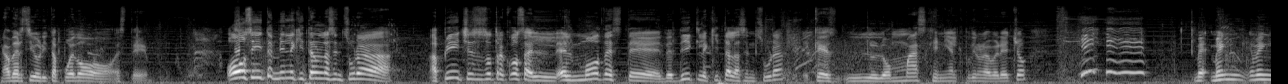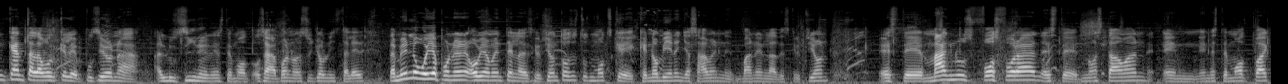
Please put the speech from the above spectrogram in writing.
a ver si ahorita puedo, este... Oh, sí, también le quitaron la censura a Peach, eso es otra cosa. El, mod este de Dick le quita la censura, que es lo más genial que pudieron haber hecho. Me, encanta la voz que le pusieron a, a, Lucina en este mod. O sea, bueno, eso yo lo instalé. También lo voy a poner, obviamente, en la descripción. Todos estos mods que, no vienen, ya saben, van en la descripción. Este, Magnus, Fósfora, este, no estaban en, en este modpack.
